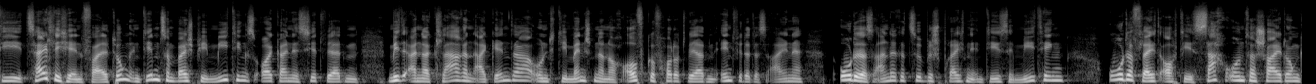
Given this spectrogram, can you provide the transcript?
Die zeitliche Entfaltung, indem zum Beispiel Meetings organisiert werden mit einer klaren Agenda und die Menschen dann auch aufgefordert werden, entweder das eine oder das andere zu besprechen in diesem Meeting. Oder vielleicht auch die Sachunterscheidung,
